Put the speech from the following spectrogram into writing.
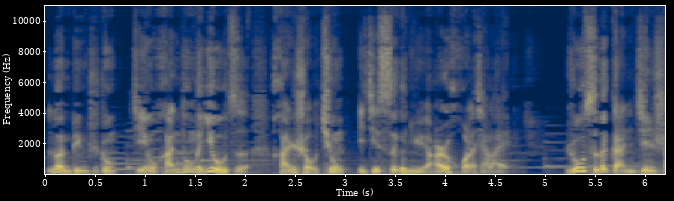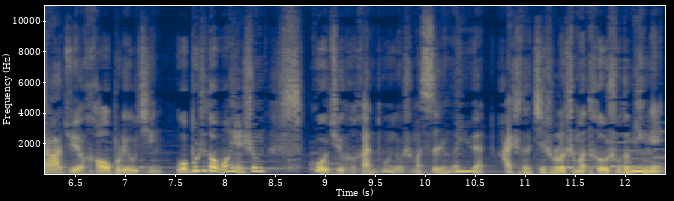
乱兵之中，仅有韩通的幼子韩守琼以及四个女儿活了下来。如此的赶尽杀绝，毫不留情。我不知道王彦生过去和韩通有什么私人恩怨，还是他接受了什么特殊的命令。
